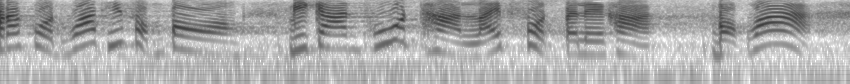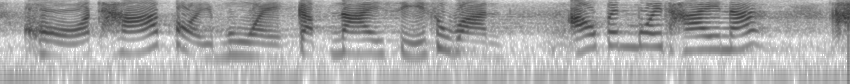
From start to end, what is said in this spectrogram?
ปรากฏว่าที่สมปองมีการพูดผ่านไลฟ์สดไปเลยค่ะ บอกว่าขอท้าต่อยมวยกับนายศรีสุวรรณเอาเป็นมวยไทยนะ ค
